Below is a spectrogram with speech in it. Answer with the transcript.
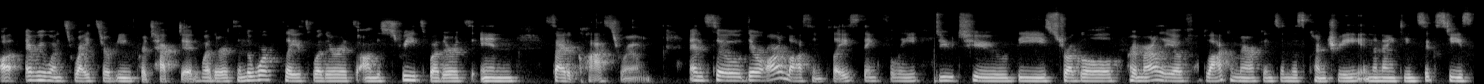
uh, everyone's rights are being protected, whether it's in the workplace, whether it's on the streets, whether it's inside a classroom. And so there are laws in place, thankfully, due to the struggle primarily of Black Americans in this country in the 1960s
